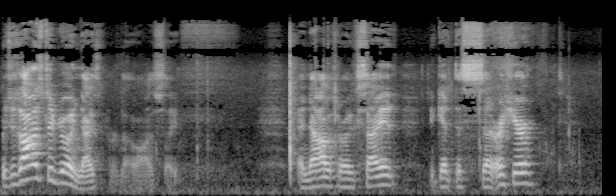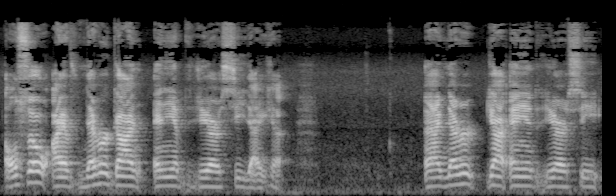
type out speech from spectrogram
which is honestly really nice her though, honestly. And now I was really excited to get this set right here. Also, I have never gotten any of the GRC that I got. And I've never got any of the GRC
